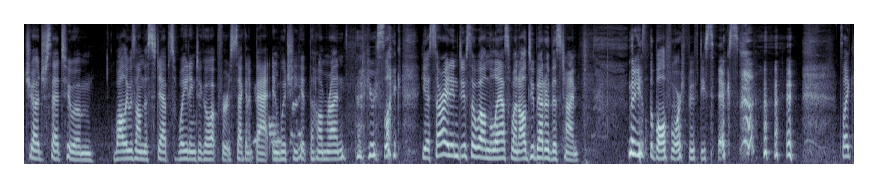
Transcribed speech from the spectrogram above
Judge said to him while he was on the steps waiting to go up for his second at bat, in which he hit the home run, that he was like, Yeah, sorry I didn't do so well in the last one. I'll do better this time. then he hits the ball 456. it's like,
